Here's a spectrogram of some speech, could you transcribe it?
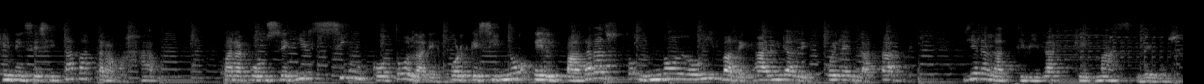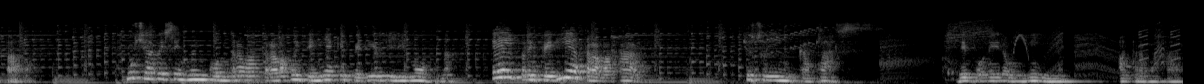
que necesitaba trabajar para conseguir cinco dólares, porque si no, el padrastro no lo iba a dejar ir a la escuela en la tarde. Y era la actividad que más le gustaba. Muchas veces no encontraba trabajo y tenía que pedir limosna. Él prefería trabajar. Yo soy incapaz de poner a un niño a trabajar.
